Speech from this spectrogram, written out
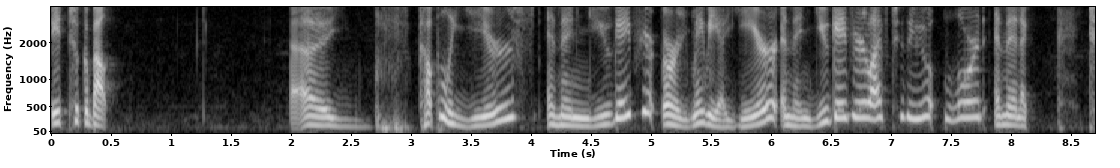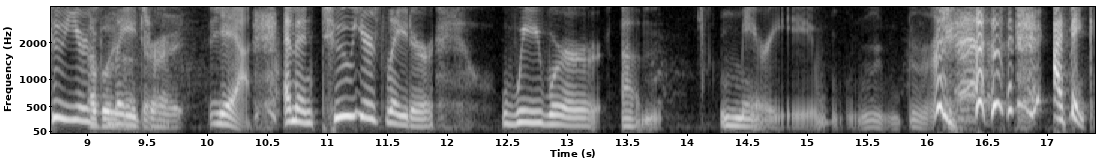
it took about a couple of years and then you gave your or maybe a year and then you gave your life to the Lord and then a, 2 years later. Right. Yeah. And then 2 years later we were um, Mary. I think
